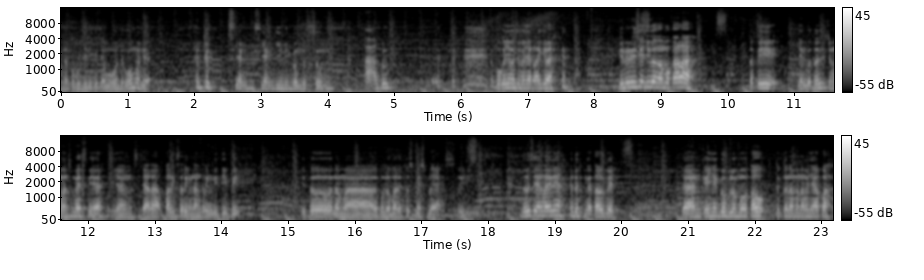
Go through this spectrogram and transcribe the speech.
Kenapa gue jadi ketemu Wonder Woman ya? Aduh siang siang gini gue mesum. Aduh. Pokoknya masih banyak lagi lah. Di Indonesia juga nggak mau kalah. Tapi yang gue tahu sih cuma Smash nih ya yang secara paling sering nangkring di TV itu nama penggemar itu Smash Blast. Widih. terus yang lainnya? Aduh nggak tahu gue. Dan kayaknya gue belum mau tahu itu nama-namanya apa.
